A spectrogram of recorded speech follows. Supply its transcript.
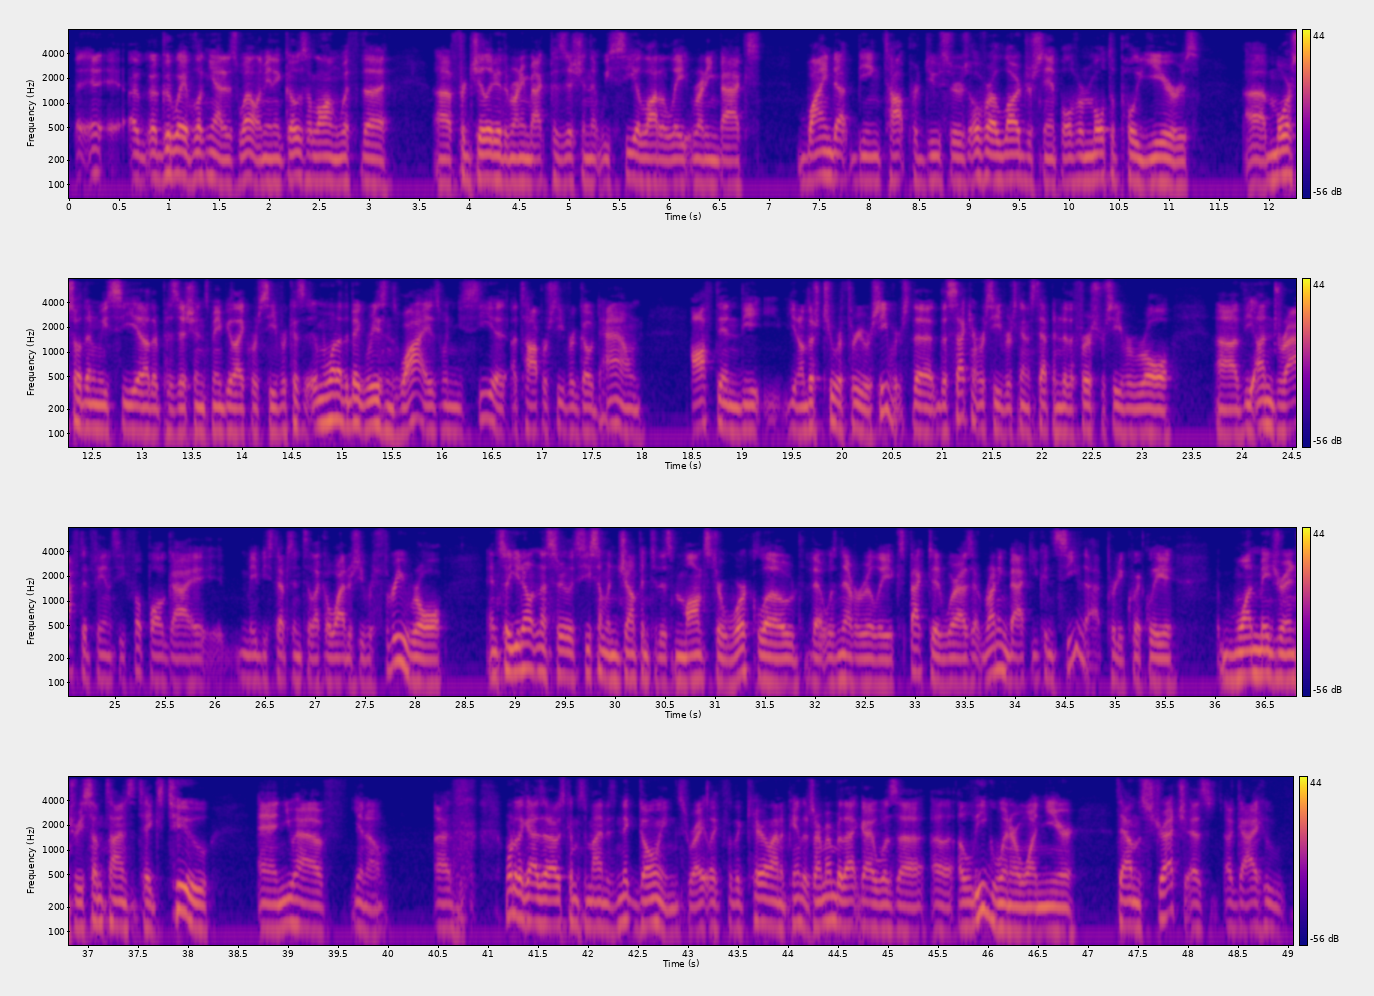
a, a good way of looking at it as well. I mean, it goes along with the uh, fragility of the running back position that we see a lot of late running backs wind up being top producers over a larger sample over multiple years, uh, more so than we see at other positions, maybe like receiver. Because one of the big reasons why is when you see a, a, top receiver go down, often the you know there's two or three receivers. The the second receiver is going to step into the first receiver role. Uh, the undrafted fantasy football guy maybe steps into like a wide receiver three role. And so you don't necessarily see someone jump into this monster workload that was never really expected. Whereas at running back, you can see that pretty quickly. One major injury, sometimes it takes two, and you have, you know, uh, one of the guys that always comes to mind is Nick Goings, right? Like for the Carolina Panthers. I remember that guy was a, a, a league winner one year down the stretch as a guy who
